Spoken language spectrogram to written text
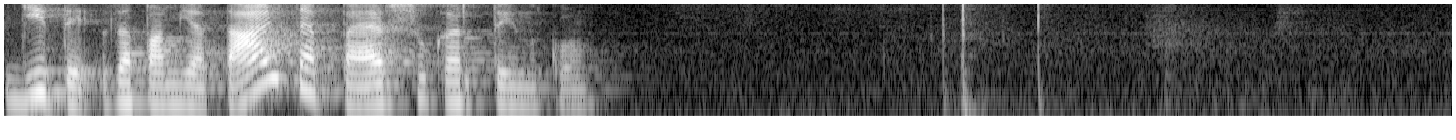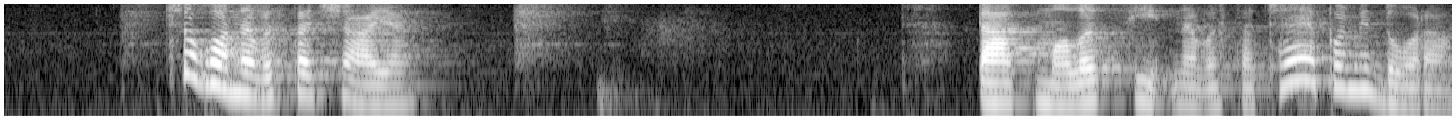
Діти, запам'ятайте першу картинку. Чого не вистачає? Так, молодці, не вистачає помідора.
